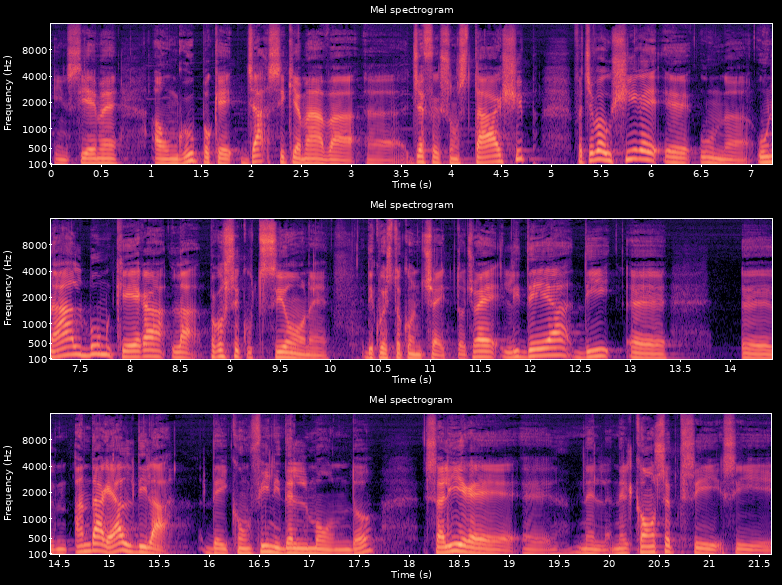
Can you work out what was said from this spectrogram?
insieme a un gruppo che già si chiamava uh, Jefferson Starship, faceva uscire eh, un, un, album che era la prosecuzione di questo concetto, cioè l'idea di eh, eh, andare al di là dei confini del mondo, salire eh, nel, nel, concept, si, si,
